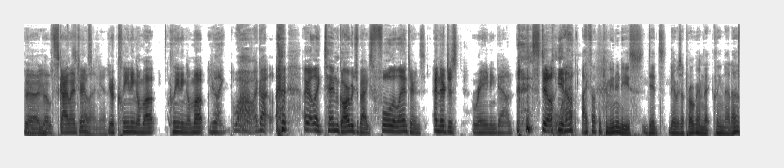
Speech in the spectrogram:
the Mhm. the sky lanterns. Skyline, yeah. You're cleaning them up cleaning them up. You're like wow i got i got like 10 garbage bags full of lanterns and they're just raining down still you know? I thought the communities did there was a program that cleaned that up.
